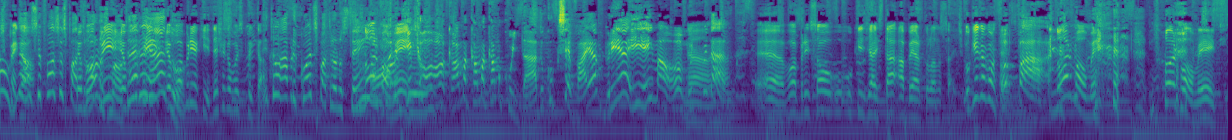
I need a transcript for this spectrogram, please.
gente pegar. não, se fosse os eu patronos, vou abrir, mal, eu vou abrir, eu vou abrir aqui, deixa que eu vou explicar. Então abre quantos patronos tem? Normalmente- ó, calma, calma, calma. Cuidado com o que você vai abrir aí, hein, mal. Ó, muito Não, cuidado. não. É, vou abrir só o, o que já está aberto lá no site. O que que acontece? Opa! Normalmente, normalmente,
